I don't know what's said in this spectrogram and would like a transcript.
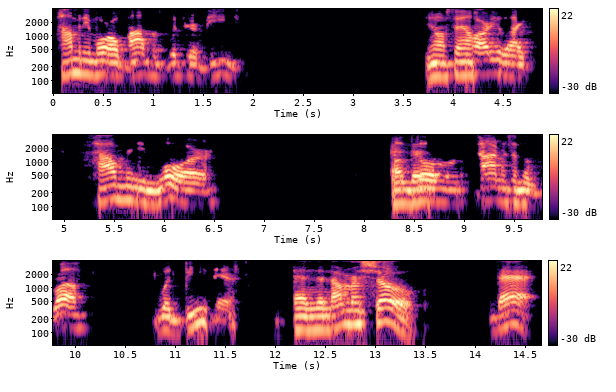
How many more Obamas would there be? You know what I'm saying, Hardy? Like, how many more and of those diamonds in the rough would be there? And the numbers show that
